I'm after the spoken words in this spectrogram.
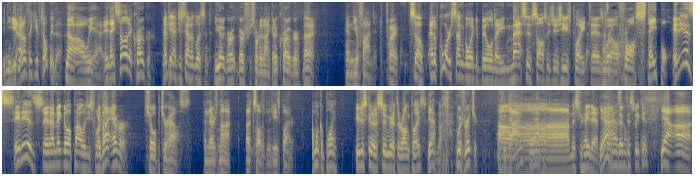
You need. Yeah, I don't think you've told me that. No, we have. They sell it at Kroger. Maybe I just haven't listened. You go to gro- grocery store tonight. Go to Kroger. All right. And you'll find it. All right. So, and of course, I'm going to build a massive sausage and cheese plate as That's well. cross staple. It is. It is, and I make no apologies for If it. If I ever show up at your house and there's not a sausage and cheese platter, I'm gonna complain. You're just going to assume you're at the wrong place. Yeah. Where's Richard? He died. What happened? Uh, Mr. Hadad. Yeah, you cook going? this weekend. Yeah, uh,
